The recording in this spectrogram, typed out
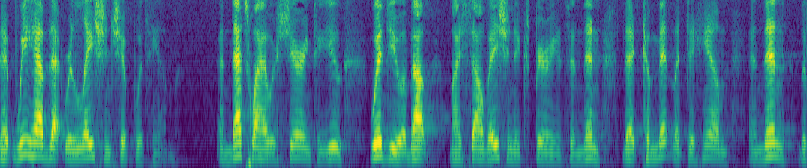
That we have that relationship with Him. And that's why I was sharing to you, with you, about my salvation experience and then that commitment to Him and then the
